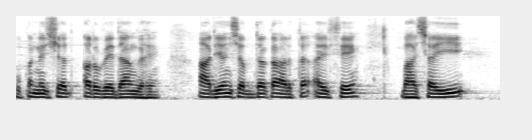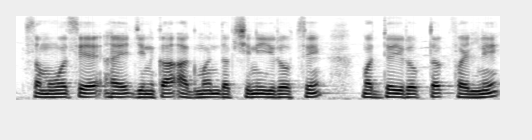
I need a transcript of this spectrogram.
उपनिषद और वेदांग है। आर्यन शब्द का अर्थ ऐसे भाषाई समूह से है जिनका आगमन दक्षिणी यूरोप से मध्य यूरोप तक फैलने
